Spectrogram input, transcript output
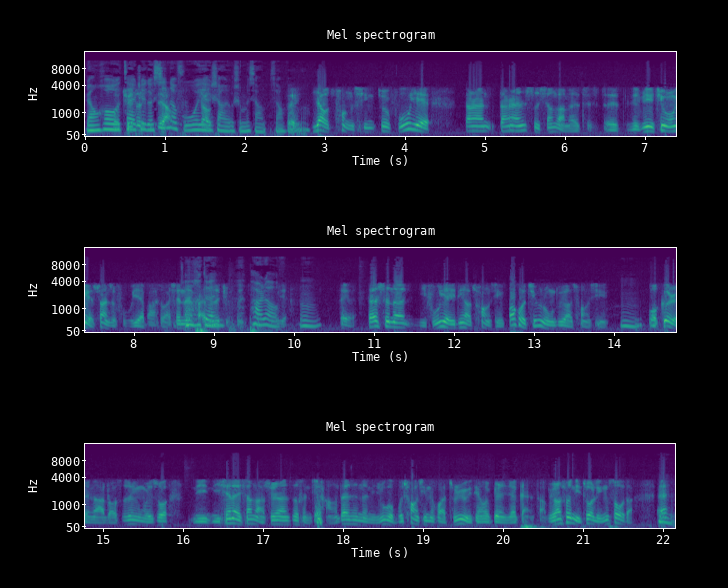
然后在这个新的服务业上有什么想想法对吗，？要创新，就服务业，当然当然是香港的这呃，因为金融也算是服务业吧，是吧？现在啊百分之对九十，part 服务业。嗯对，但是呢，你服务业一定要创新，包括金融都要创新。嗯我个人啊，老是认为说，你你现在香港虽然是很强，但是呢，你如果不创新的话，总有一天会被人家赶上。比方说你做零售的，哎嗯，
